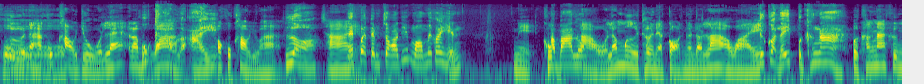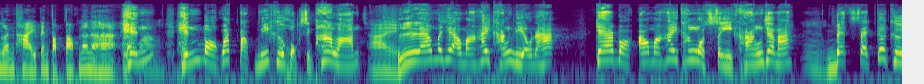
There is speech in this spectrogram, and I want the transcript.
โหพื้นนะฮะคุกเข่าอยู่และระบุคุกว่าเข่าเหรอไอ้เขาคุกเข่าอยู่ฮะเหรอใช่ไหนเปิดเต็มจอที่มองไม่ค่อยเห็นนี่คุกเอาบาร์ลงเข่าแล้วมือเธอเนี่ยกอดเงินดอลลาร์เอาไว้เดี๋ยวก่อนแล้วไอ้ปึกข้างหน้า ปึกข้างหน้าคือเงินไทยเป็นตับๆนั่นนะฮะเห็นระวังเห็นบอกว่าตับนี้คือ 65 ล้านใช่แล้วไม่ใช่เอามาให้ครั้งเดียวนะฮะ แกบอกเอามาให้ทั้งหมด 4 ครั้งใช่ไหมเบ็ดเสร็จก็คือ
